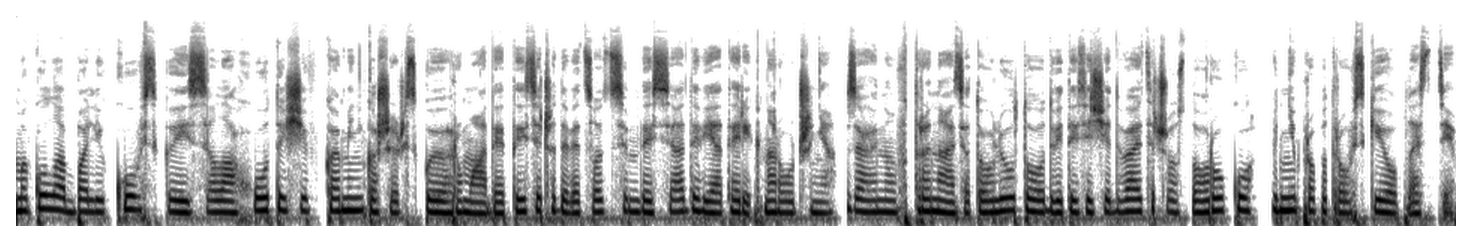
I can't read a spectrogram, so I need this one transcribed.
Микола Баліковський з села Хотишів Камінь-Каширської громади, 1979 рік народження. Загинув 13 лютого 2026 року в Дніпропетровській області.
